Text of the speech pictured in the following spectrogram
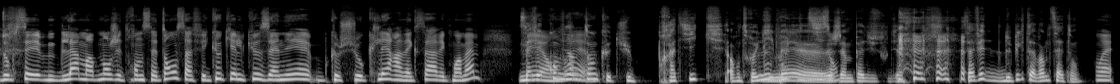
Donc c'est là maintenant j'ai 37 ans, ça fait que quelques années que je suis au clair avec ça avec moi-même. Ça Mais fait en combien vrai, de temps que tu pratiques, entre Le guillemets, euh, j'aime pas du tout dire. ça fait depuis que tu as 27 ans. Ouais.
